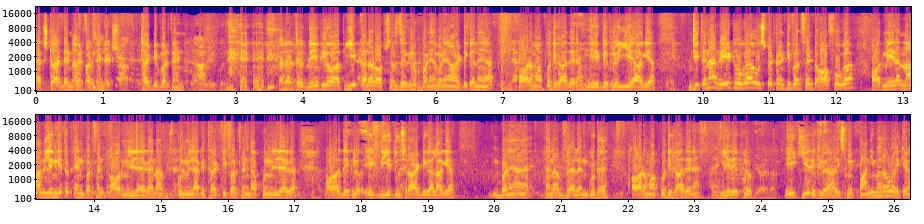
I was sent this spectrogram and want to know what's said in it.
Extra ten percent extra thirty percent हाँ बिल्कुल। कलर तो देख लो आप ये कलर ऑप्शंस देख लो बढ़िया बढ़िया आर्टिकल हैं यार। और हम आपको दिखा दे रहे हैं। ये देख लो ये आ गया। जितना रेट होगा उस पर ट्वेंटी परसेंट ऑफ़ होगा। और मेरा नाम लेंगे तो टेन परसेंट और मिल जाएगा ना। कुल मिला के थर्टी परसेंट आपको मिल जाएगा। और देख लो एक ये दूसरा आर्टिकल आ गया। बढ़िया है है ना? वेल एंड गुड है। और हम आपको दिखा दे रहे हैं। ये देख लो। एक ये देख लो यार इसमें पानी भरा हुआ है क्या?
